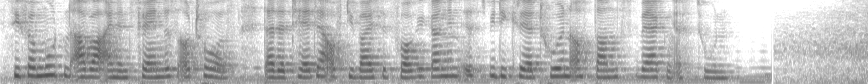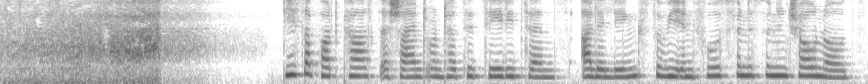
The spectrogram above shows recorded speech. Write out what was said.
Sie vermuten aber einen Fan des Autors, da der Täter auf die Weise vorgegangen ist, wie die Kreaturen aus Dunns Werken es tun. Dieser Podcast erscheint unter CC-Lizenz. Alle Links sowie Infos findest du in den Show Notes.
